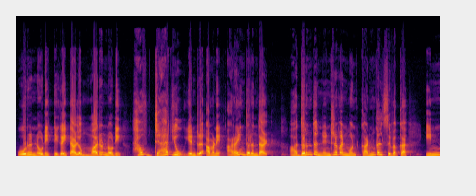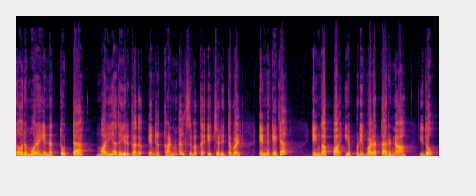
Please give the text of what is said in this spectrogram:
ஒரு நொடி திகைத்தாலும் மறுநொடி ஹவ் டேர் யூ என்று அவனை அரைந்திருந்தாள் அதிர்ந்து நின்றவன் முன் கண்கள் சிவக்க இன்னொரு முறை என்ன தொட்ட மரியாதை இருக்காது என்று கண்கள் சிவக்க எச்சரித்தவள். என்ன கேட்ட? எங்க அப்பா எப்படி வளர்த்தாருன்னா? இதோ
